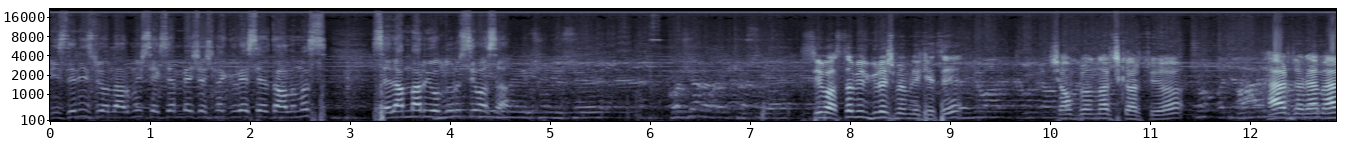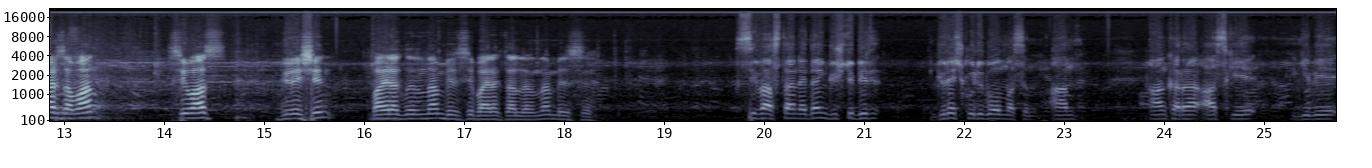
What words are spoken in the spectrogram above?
bizleri izliyorlarmış. 85 yaşında güreş sevdalımız. Selamlar yolluyoruz Sivas'a. Sivas'ta bir güreş memleketi. Şampiyonlar çıkartıyor. Her dönem her zaman Sivas güreşin bayraklarından birisi, bayraktarlarından birisi. Sivas'ta neden güçlü bir güreş kulübü olmasın? An Ankara, Aski gibi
